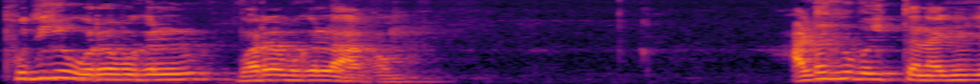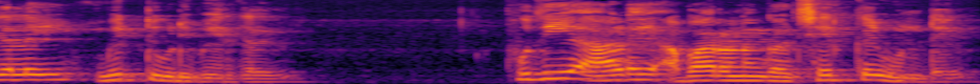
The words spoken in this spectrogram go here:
புதிய உறவுகள் வரவுகள் ஆகும். அடகு வைத்த நகைகளை மீட்டு விடுவீர்கள். புதிய ஆடை அபாரணங்கள் சேர்க்கை உண்டு.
